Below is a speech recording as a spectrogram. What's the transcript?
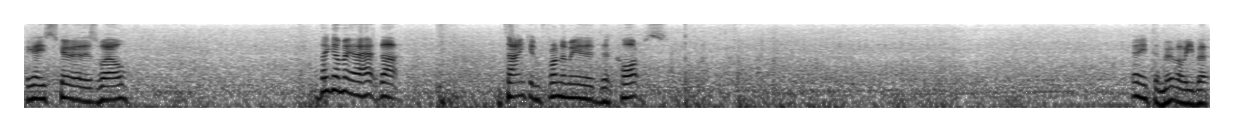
The guy's scouted as well. I think I might have hit that tank in front of me, the, the corpse. I need to move a wee bit.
